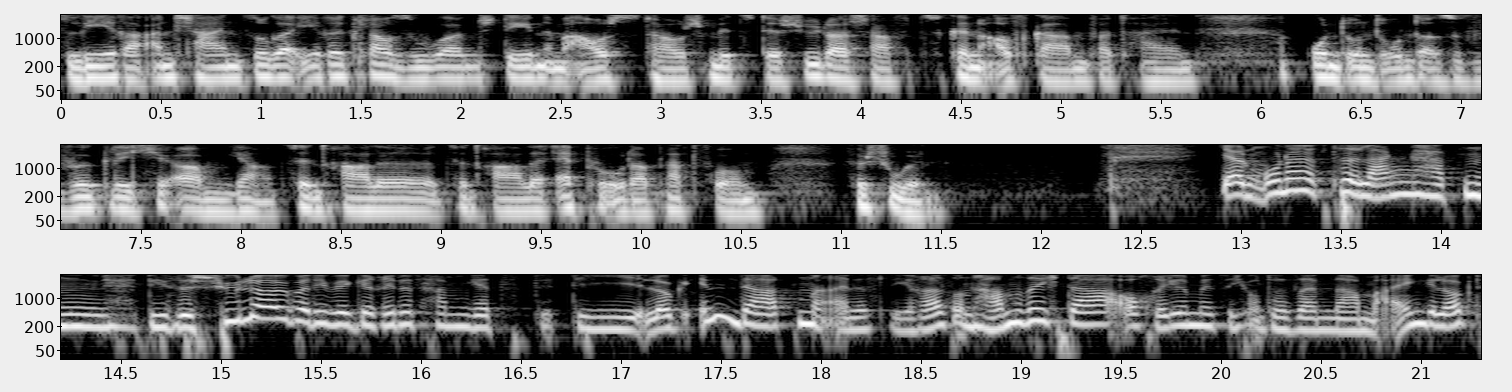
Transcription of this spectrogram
Lehrer anscheinend sogar ihre Klausuren, stehen im Austausch mit der Schülerschaft, können Aufgaben verteilen und, und, und. Also wirklich, ähm, ja, zentrale, zentrale App oder Plattform für Schulen. Ja, und monatelang hatten diese Schüler, über die wir geredet haben, jetzt die Login-Daten eines Lehrers und haben sich da auch regelmäßig unter seinem Namen eingeloggt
